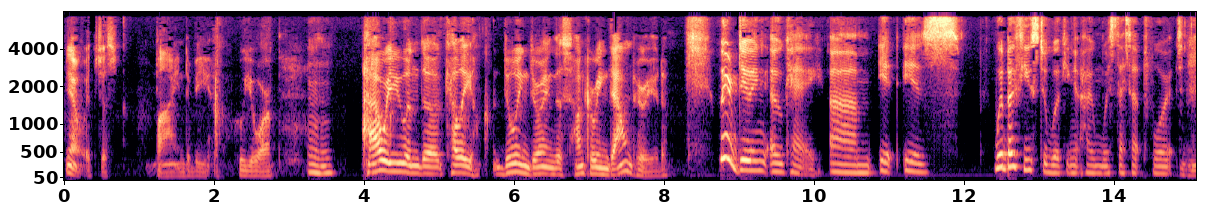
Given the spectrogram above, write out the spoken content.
you know, it's just fine to be who you are. Mm-hmm. How are you and uh, Kelly doing during this hunkering down period? We're doing okay. Um, it is we're both used to working at home. We're set up for it. Mm-hmm.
